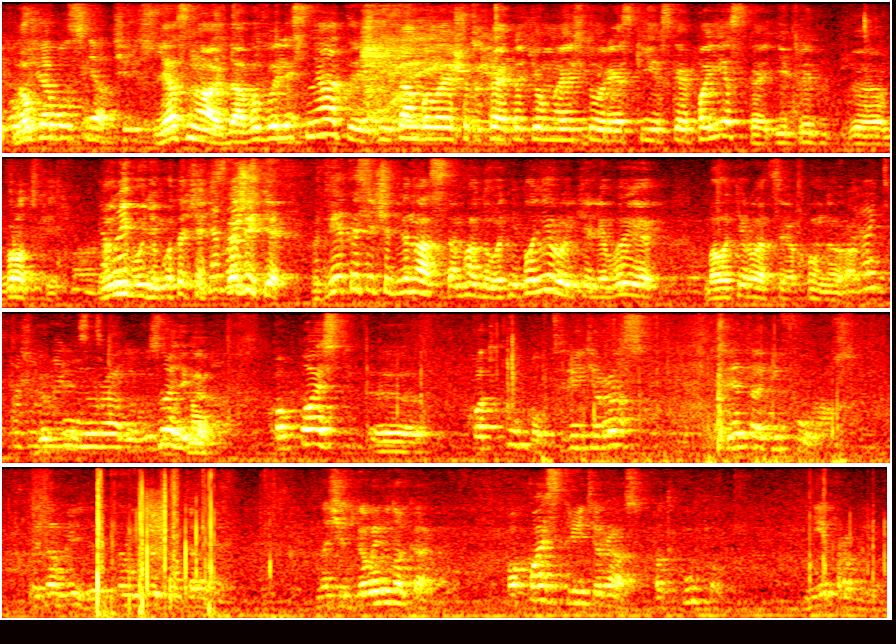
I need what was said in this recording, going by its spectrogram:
Что я был снят через суд. Я знаю, да, вы были сняты, и там была еще какая-то темная история с киевской поездкой и пред, э, Бродской. Но не будем уточнять. давайте- Скажите, в 2012 году вот не планируете ли вы баллотироваться в Верховную Раду? Давайте по Верховную. Раду. Вы знаете Ну. как? Попасть э, под купол в третий раз, это не фокус. Это вы это вы идете в интернет. Значит, говорю на камеру. Попасть третий раз под купол не проблема.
